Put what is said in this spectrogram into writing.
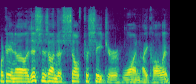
Okay, now this is on the self procedure one, I call it.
